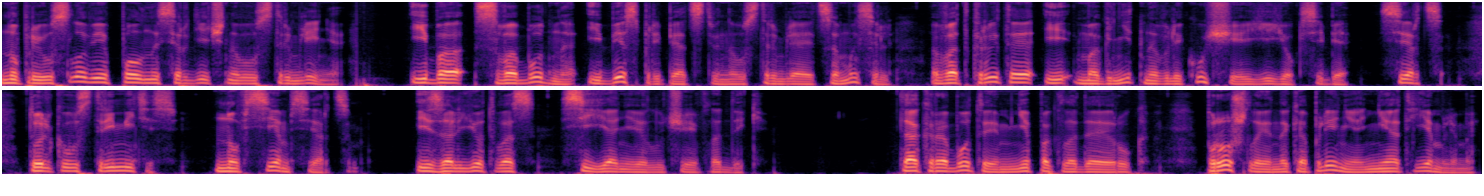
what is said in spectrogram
но при условии полносердечного устремления, ибо свободно и беспрепятственно устремляется мысль в открытое и магнитно влекущее ее к себе сердце. Только устремитесь, но всем сердцем, и зальет вас сияние лучей владыки. Так работаем, не покладая рук, Прошлые накопления неотъемлемы.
